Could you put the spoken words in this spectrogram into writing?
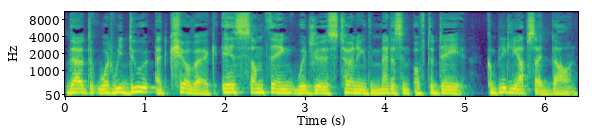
that what we do at CureVac is something which is turning the medicine of today completely upside down.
